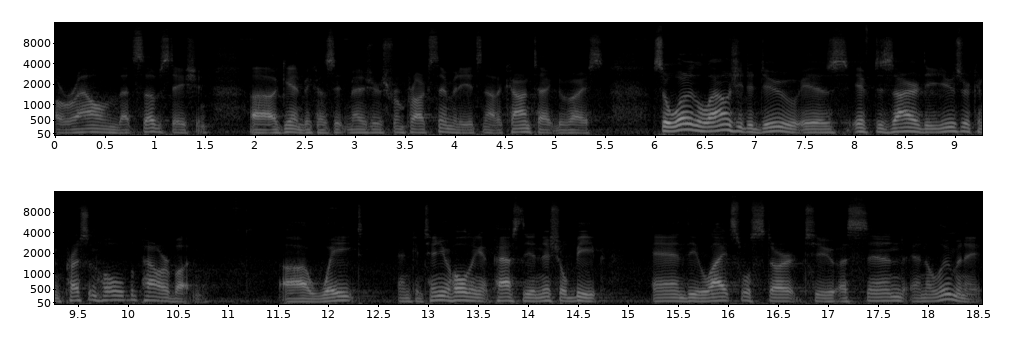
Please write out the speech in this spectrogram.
around that substation. Uh, again, because it measures from proximity, it's not a contact device. So what it allows you to do is, if desired, the user can press and hold the power button, uh, wait and continue holding it past the initial beep, and the lights will start to ascend and illuminate.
